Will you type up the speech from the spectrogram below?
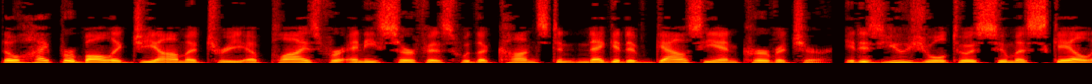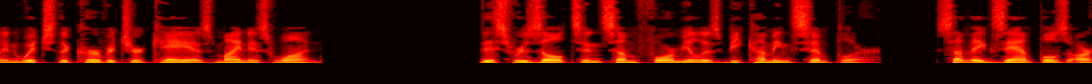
Though hyperbolic geometry applies for any surface with a constant negative Gaussian curvature, it is usual to assume a scale in which the curvature k is -1. This results in some formulas becoming simpler. Some examples are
